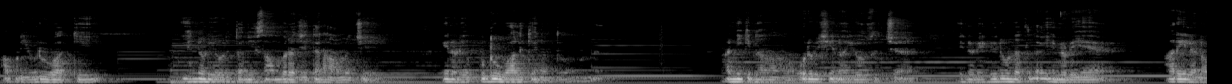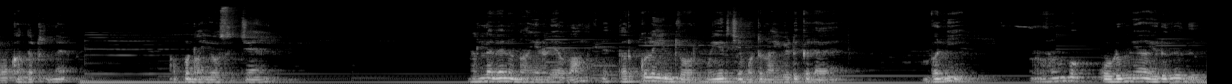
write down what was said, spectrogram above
அப்படி உருவாக்கி என்னுடைய ஒரு தனி சாம்ராஜ்யத்தை நான் அமைச்சு என்னுடைய புது வாழ்க்கையை நான் துவங்கினேன். அன்றைக்கி நான் ஒரு விஷயம் நான் யோசித்தேன் என்னுடைய நிறுவனத்தில் என்னுடைய அறையில் நான் உட்காந்துட்டு இருந்தேன். அப்போ நான் யோசித்தேன் நல்ல வேளை நான் என்னுடைய வாழ்க்கையில் தற்கொலைன்ற ஒரு முயற்சியை மட்டும் நான் எடுக்கலை. வலி ரொம்ப கொடுமையாக இருந்தது.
